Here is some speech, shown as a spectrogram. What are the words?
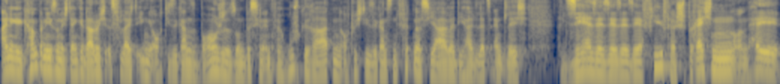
einige Companies und ich denke, dadurch ist vielleicht irgendwie auch diese ganze Branche so ein bisschen in Verruf geraten, auch durch diese ganzen Fitnessjahre, die halt letztendlich sehr, sehr, sehr, sehr, sehr viel versprechen und hey,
